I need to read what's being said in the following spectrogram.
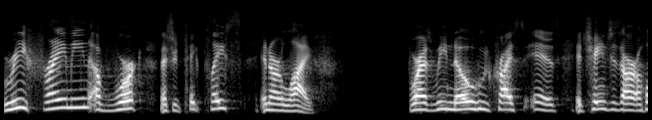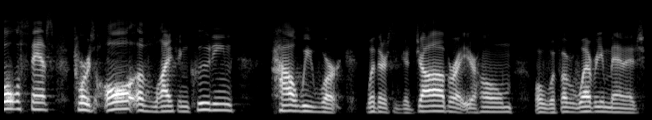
reframing of work that should take place in our life. For as we know who Christ is, it changes our whole stance towards all of life, including how we work, whether it's in your job or at your home or wherever you manage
